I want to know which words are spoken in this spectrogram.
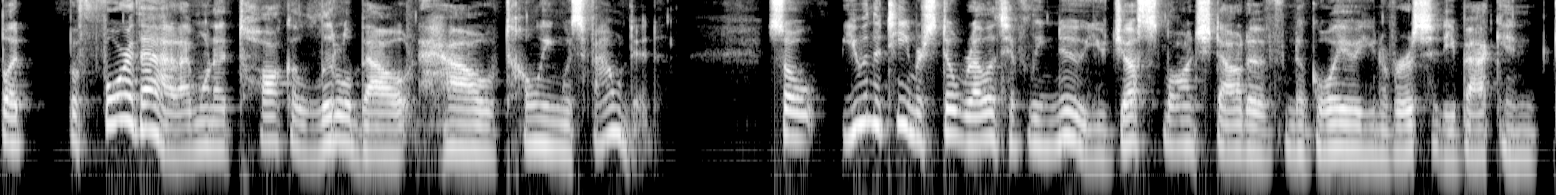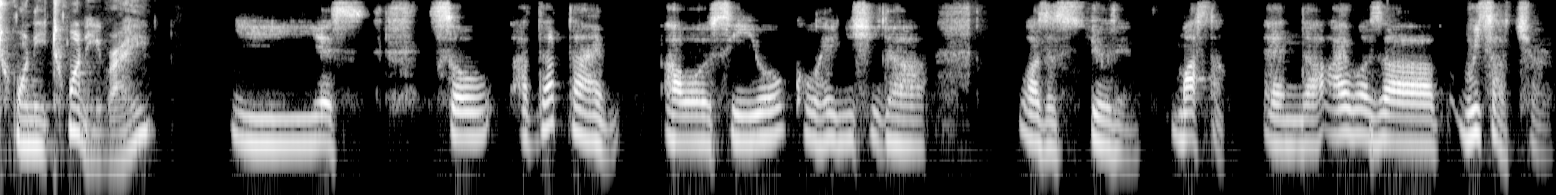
But before that, I want to talk a little about how towing was founded. So, you and the team are still relatively new. You just launched out of Nagoya University back in 2020, right? Yes. So, at that time, our CEO, Kohei Nishida, was a student, master, and uh, I was a researcher.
